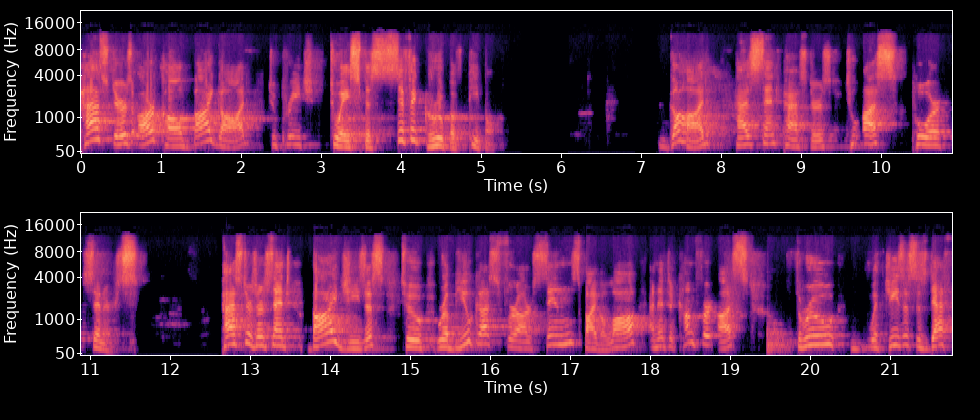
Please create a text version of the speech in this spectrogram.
pastors are called by God to preach to a specific group of people. God has sent pastors to us poor sinners. Pastors are sent by Jesus to rebuke us for our sins by the law and then to comfort us through with Jesus' death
